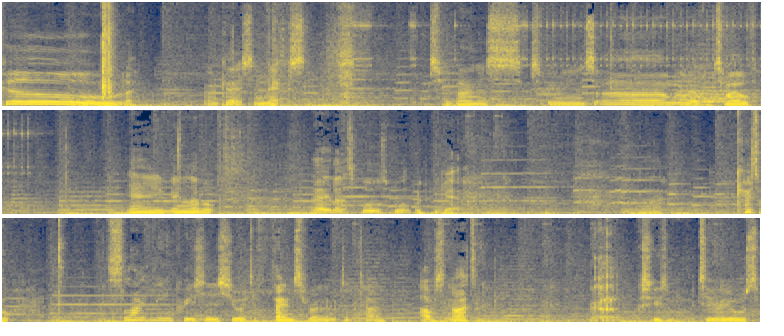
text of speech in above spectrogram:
Cool. Okay, so next. XP bonus, experience. Uh, we're level 12. Yay, we're getting level. Hey, let's pause. What would we get? Uh, kettle hat. Slightly increases your defense for a limited time. Oh, it's an item. Excuse me, materials.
